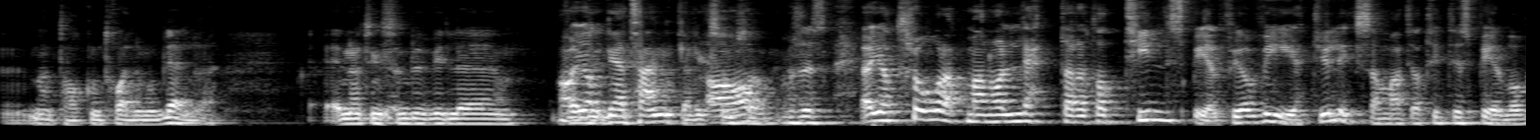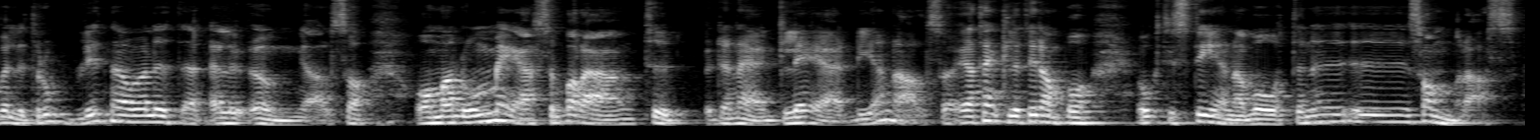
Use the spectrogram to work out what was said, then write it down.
man tar kontroll när man blir äldre. Är det någonting som du vill... Ja, jag- Dina tankar liksom? Ja, så. precis. Ja, jag tror att man har lättare att ta till spel. För jag vet ju liksom att jag tyckte spel var väldigt roligt när jag var liten, eller ung alltså. Och om man då med sig bara typ den här glädjen alltså. Jag tänker lite grann på, jag åkte till Stenabåten i, i somras.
